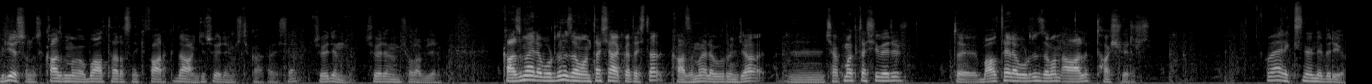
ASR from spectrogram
Biliyorsunuz kazma ve balta arasındaki farkı daha önce söylemiştik arkadaşlar. Söyledim mi? Söylememiş olabilirim. Kazma ile vurduğunuz zaman taş arkadaşlar kazma ile vurunca ım, çakmak taşı verir. Balta ile vurduğun zaman ağırlık taş verir. Ama her ikisinden de veriyor.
